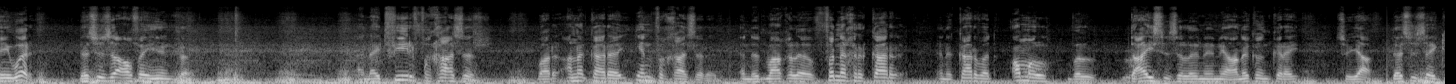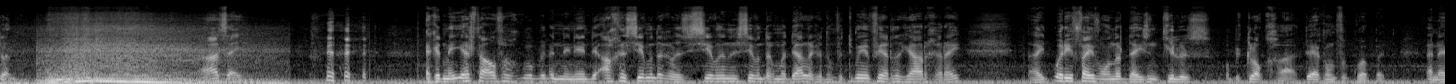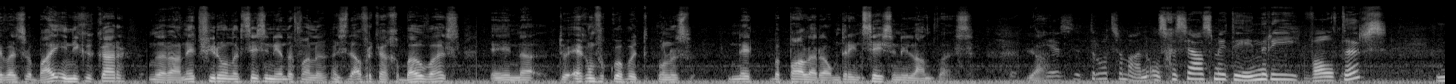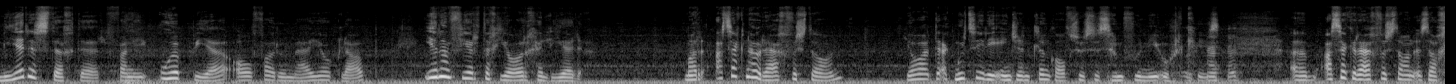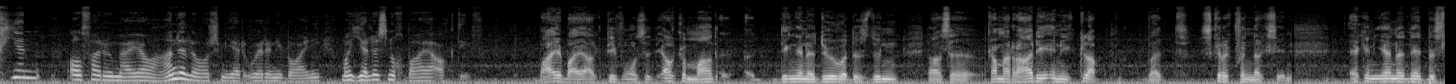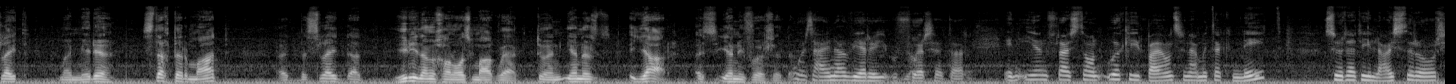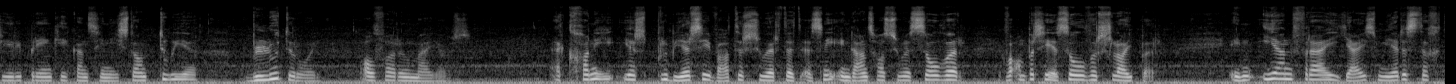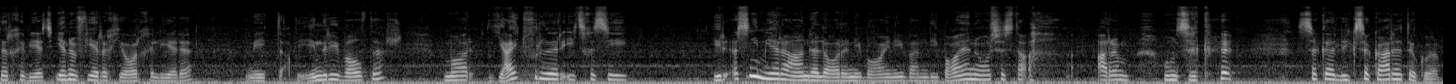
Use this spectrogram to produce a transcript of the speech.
Kan jy hoor? Dis soos 'n Alfa 1 kar. En hy het vier vergassers waar ander karre een vergasser het. En dit maak hulle 'n vinniger kar en 'n kar wat almal wil daai soos hulle in die hande kan kry. So ja, dis hoe sy klink. Daar's hy. ek het my eerste Alfa gekoop in 1978, was 'n 77 model. Ek het hom vir 42 jaar gery. Hy het oor die 500 000 kilos op die klok gehad toe ek hom verkoop het en hy was 'n baie unieke kar omdat daar net 496 van hulle in Suid-Afrika gebou was en uh, toe ek hom verkoop het kon ons net bepaal dat omtrent 6 in die land was. Ja. Jy is 'n trotse man. Ons gesels met Henry Walters, mede-stigter van die OP Alfa Romeo Club 41 jaar gelede. Maar as ek nou reg verstaan, ja, ek moet sê die engine klink half soos 'n simfonieorkes. Ehm um, as ek reg verstaan is daar geen Alfa Romeo handelaars meer oor in die baie nie, maar julle is nog baie aktief. Baie baie aktief. Ons het elke maand uh, dinge na doen wat ons doen. Daar's 'n kameradie in die klub wat skrik vir niks sien. Ek en een het net besluit, my mede stigter maat het besluit dat hierdie ding gaan ons maak werk. Toe in een is jaar is een die voorsitter. O, is hy nou weer die voorsitter? Ja. En een vrou staan ook hier by ons en nou moet ek net sodat die luisteraars hierdie prentjie kan sien. Hier staan twee bloedrooi Alfa Romeo's. Ek gaan nie eers probeer sê watter soort dit is nie en dan's daar so 'n silwer, ek wil amper sê 'n silwer sluiper. En Ian Vrey, jy's mede-stigter gewees 41 jaar gelede met Henry Walters, maar jy het vroeër iets gesê hier is nie meer 'n handelaar in die baai nie want die baaienaars is te arm om sulke sulke luukse karre te koop.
